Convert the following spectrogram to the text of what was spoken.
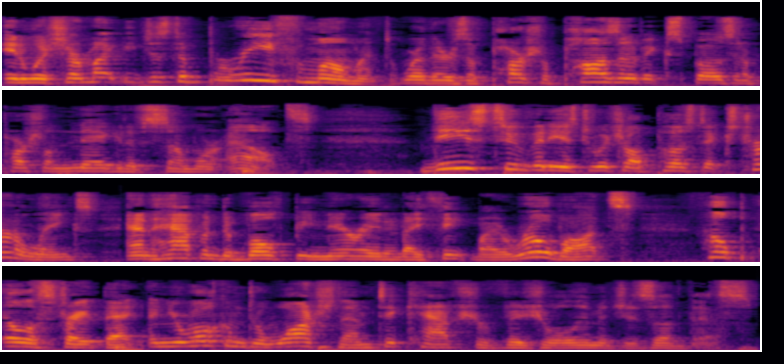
in which there might be just a brief moment where there's a partial positive exposed and a partial negative somewhere else. These two videos to which I'll post external links, and happen to both be narrated, I think, by robots, help illustrate that, and you're welcome to watch them to capture visual images of this.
